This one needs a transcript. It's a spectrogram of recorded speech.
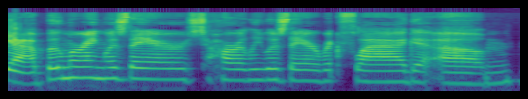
yeah, Boomerang was there, Harley was there, Rick Flag, um,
